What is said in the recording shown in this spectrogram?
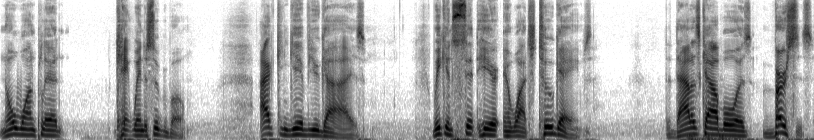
no one player can't win the Super Bowl. I can give you guys, we can sit here and watch two games the Dallas Cowboys versus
